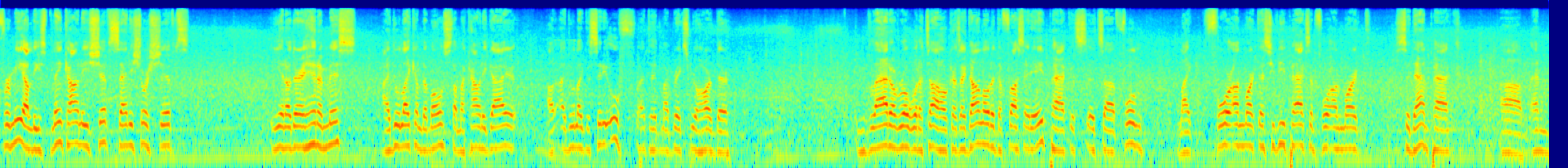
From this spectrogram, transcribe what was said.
for me at least, Blaine County shifts, Sandy Shore shifts, you know, they're a hit or miss. I do like him the most. I'm a county guy. I, do like the city. Oof, I had to hit my brakes real hard there. I'm glad I rode with a Tahoe because I downloaded the Frost 88 pack. It's it's a full, like four unmarked SUV packs and four unmarked sedan packs. Um, and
